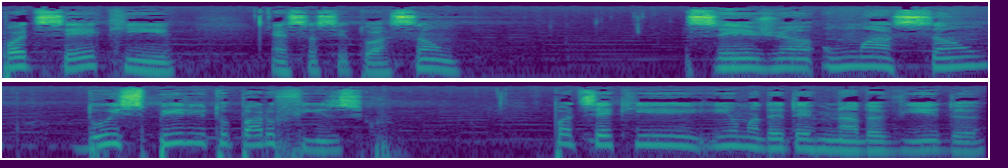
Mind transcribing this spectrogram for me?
Pode ser que essa situação seja uma ação do espírito para o físico. Pode ser que em uma determinada vida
